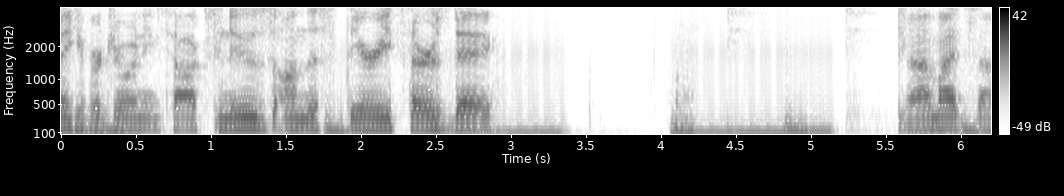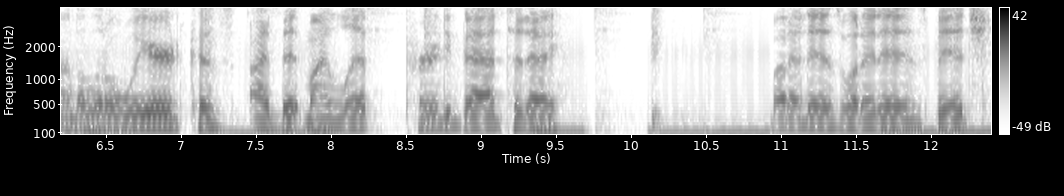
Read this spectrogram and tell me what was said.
Thank you for joining Talks News on this Theory Thursday. Now, I might sound a little weird because I bit my lip pretty bad today. But it is what it is, bitch.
